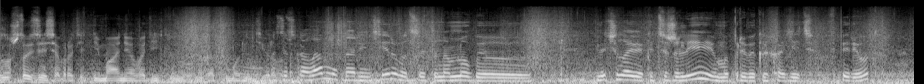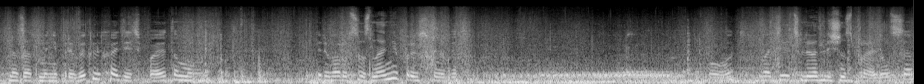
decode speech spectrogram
на что здесь обратить внимание водителю нужно, как ему По ориентироваться? зеркалам нужно ориентироваться. Это намного для человека тяжелее. Мы привыкли ходить вперед. Назад мы не привыкли ходить, поэтому переворот сознания происходит. Вот. Водитель отлично справился.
